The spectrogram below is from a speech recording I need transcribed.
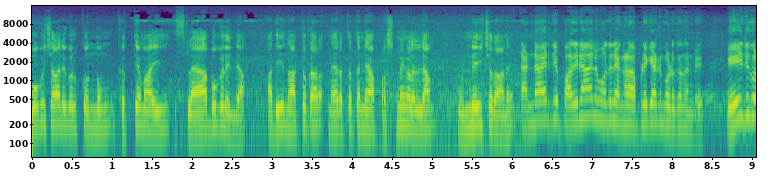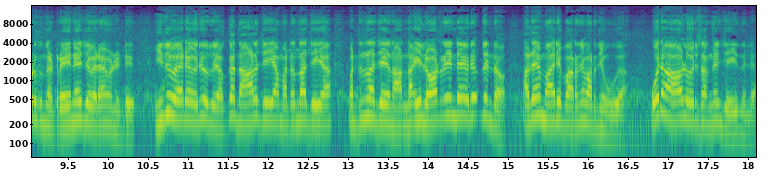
ഓവുചാലുകൾക്കൊന്നും കൃത്യമായി സ്ലാബുകളില്ല. അത് ഈ നാട്ടുകാർ നേരത്തെ തന്നെ ആ പ്രശ്നങ്ങളെല്ലാം ഉന്നയിച്ചതാണ്. രണ്ടായിരത്തി പതിനാല് മുതൽ ഞങ്ങൾ അപ്ലിക്കേഷൻ കൊടുക്കുന്നുണ്ട്. എഴുതി കൊടുക്കുന്നുണ്ട്. ഡ്രെയിനേജ് വരാൻ വേണ്ടിയിട്ട്. ഇതുവരെ ഒരു ഇതില്ല. ഒക്കെ നാളെ ചെയ്യാം മറ്റന്നാൾ ചെയ്യാം മറ്റന്നാൾ ചെയ്യാം. ഈ ലോട്ടറിന്റെ ഒരു ഇതുണ്ടോ? അതേമാതിരി പറഞ്ഞു പറഞ്ഞു പോവുക. ഒരാളും ഒരു സംഘം ചെയ്യുന്നില്ല.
